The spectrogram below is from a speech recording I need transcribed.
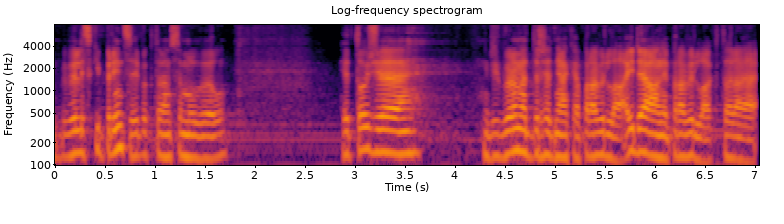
biblický princip, o kterém jsem mluvil, je to, že když budeme držet nějaká pravidla, ideálně pravidla, které,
